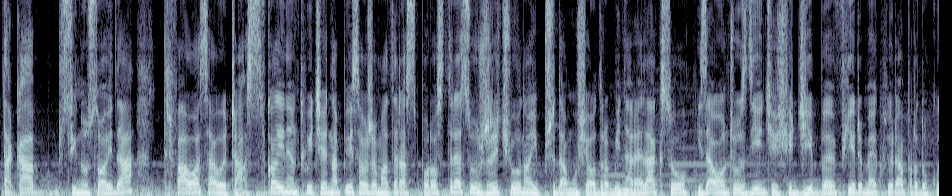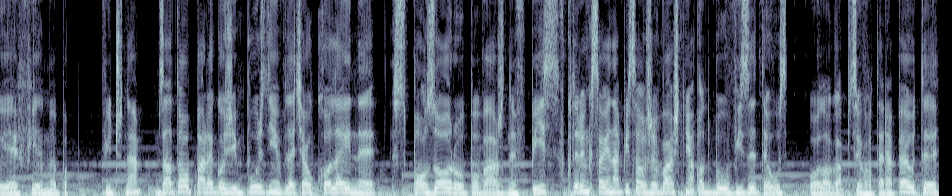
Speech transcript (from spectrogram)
taka sinusoida trwała cały czas. W kolejnym tweetie napisał, że ma teraz sporo stresu w życiu, no i przyda mu się odrobina relaksu i załączył zdjęcie siedziby firmy, która produkuje filmy po graficzne. Za to parę godzin później wleciał kolejny z pozoru poważny wpis, w którym Ksaj napisał, że właśnie odbył wizytę u psychologa psychoterapeuty,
